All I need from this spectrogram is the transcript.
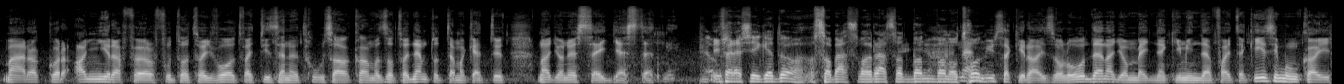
már akkor annyira fölfutott, hogy volt vagy 15-20 alkalmazott, hogy nem tudtam a kettőt nagyon összeegyeztetni. A feleséged a szabászvarrászatban van otthon? Nem, műszaki rajzoló, de nagyon megy neki mindenfajta kézi munka is,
